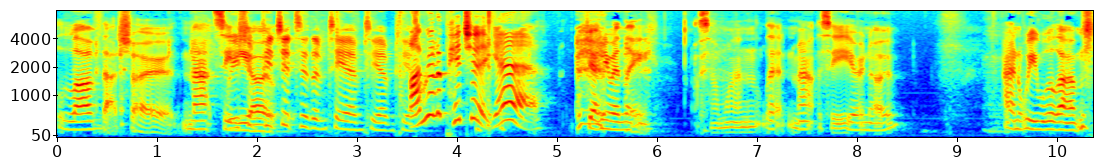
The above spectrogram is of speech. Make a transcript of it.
love that show. Matt CEO. We should pitch it to them. TM, TM, TM. I'm gonna pitch it. Yeah, Genuinely, someone let Matt the CEO know, and we will. Um,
